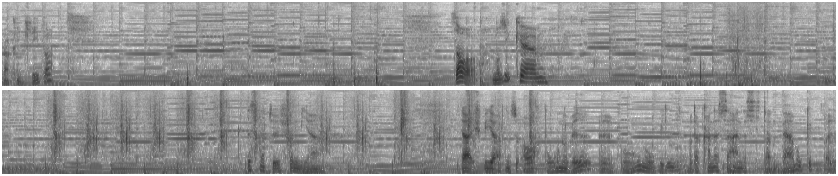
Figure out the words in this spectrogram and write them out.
war kein Creeper. So, Musik. Ähm ist natürlich von mir ja, ich spiele ja ab und zu auch Bruno Will, äh, Bruno Will, aber da kann es sein, dass es dann Werbung gibt, weil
